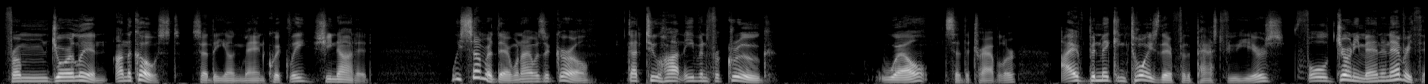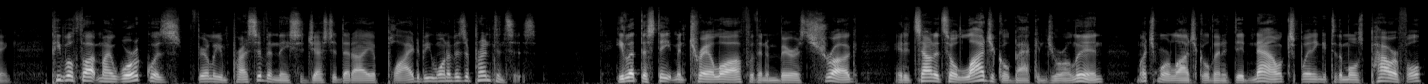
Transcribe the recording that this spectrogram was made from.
From Jorlin, on the coast, said the young man quickly. She nodded. We summered there when I was a girl. Got too hot even for Kroog. Well, said the traveler, I've been making toys there for the past few years, full journeyman and everything. People thought my work was fairly impressive, and they suggested that I apply to be one of his apprentices. He let the statement trail off with an embarrassed shrug. It had sounded so logical back in Jorlin, much more logical than it did now, explaining it to the most powerful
